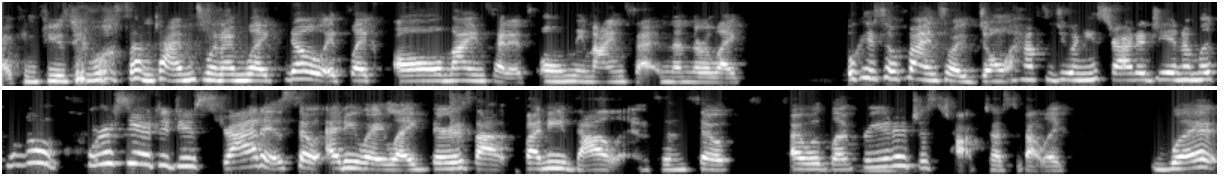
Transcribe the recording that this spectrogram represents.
I confuse people sometimes when I'm like, no, it's like all mindset, it's only mindset. And then they're like, okay, so fine. So I don't have to do any strategy. And I'm like, well, no, of course you have to do strategy. So anyway, like there's that funny balance. And so I would love for you to just talk to us about like what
